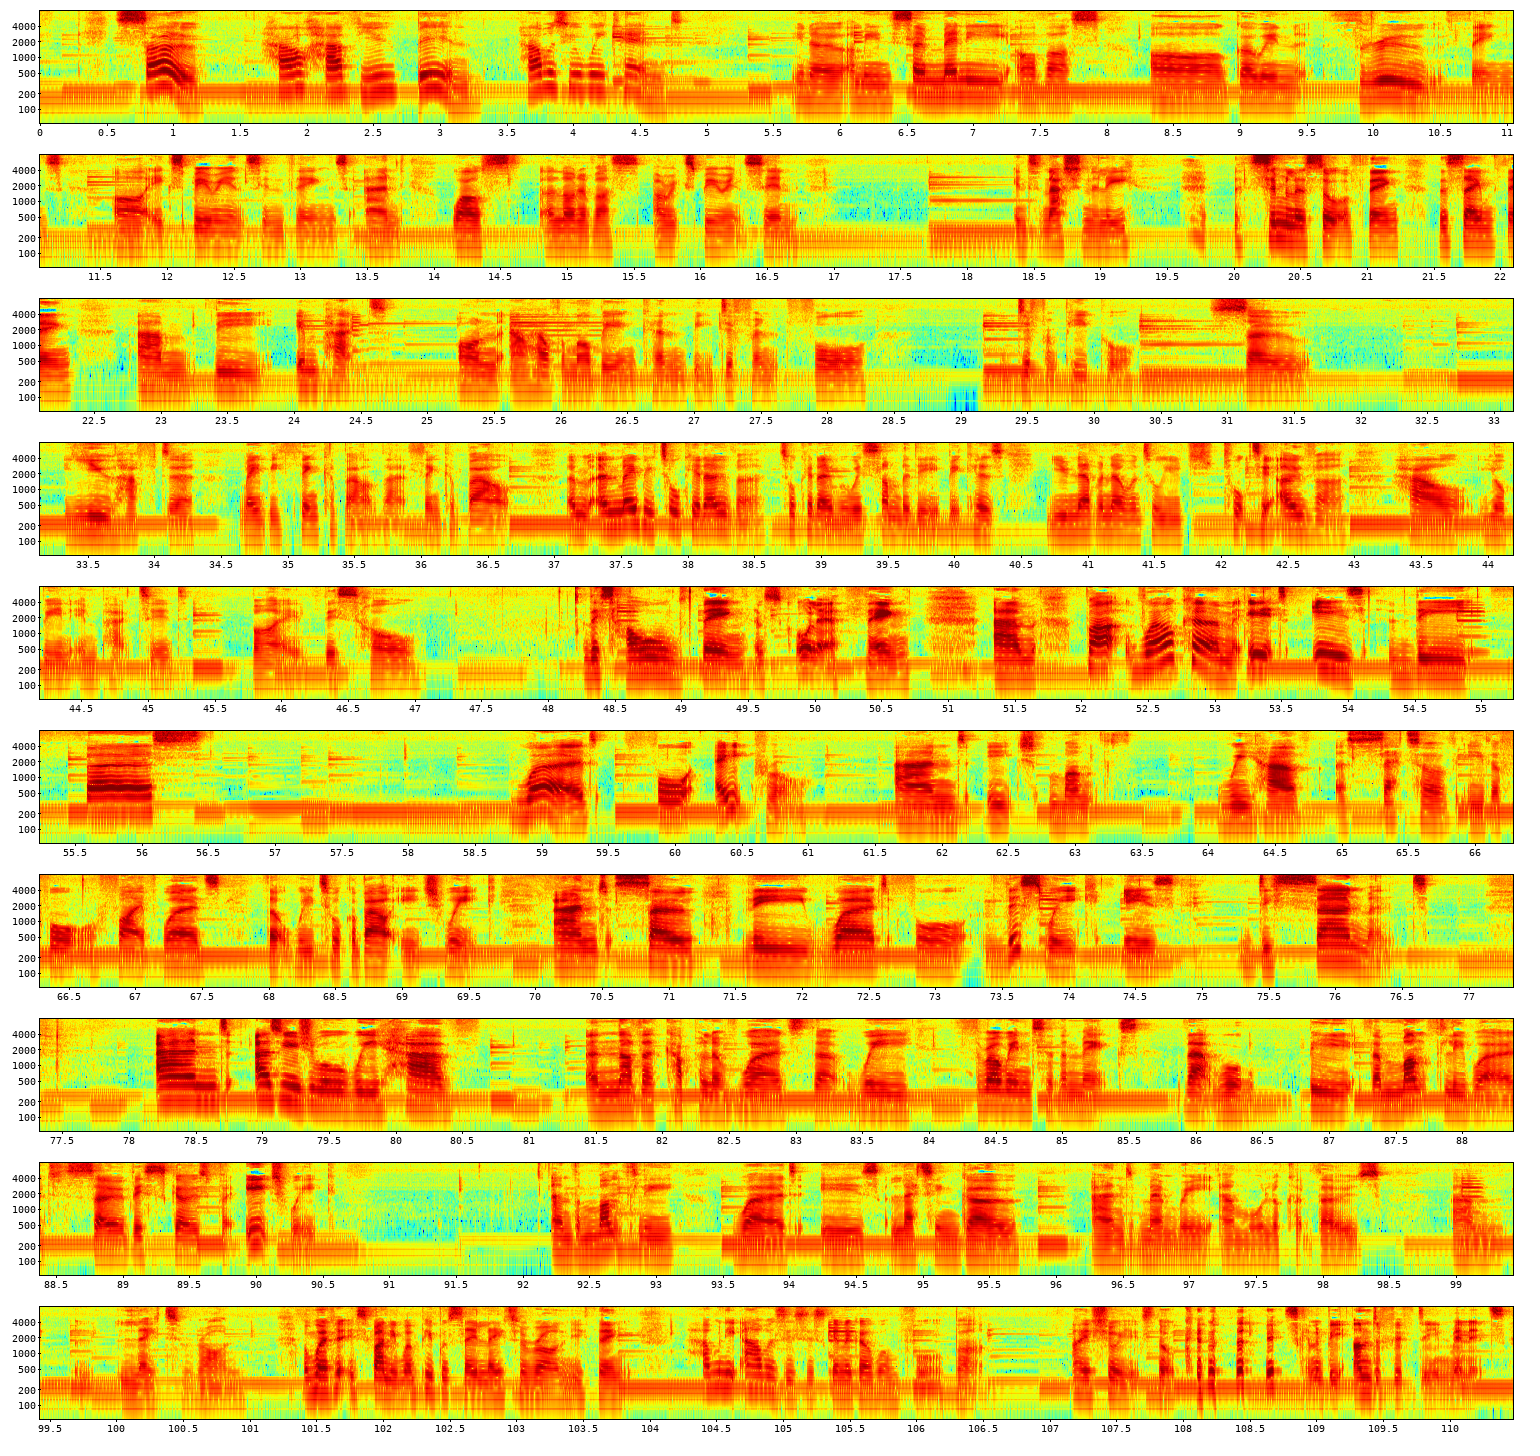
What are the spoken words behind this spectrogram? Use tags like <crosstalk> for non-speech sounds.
So, how have you been? How was your weekend? You know, I mean, so many of us are going through things, are experiencing things, and whilst a lot of us are experiencing internationally a <laughs> similar sort of thing, the same thing, um, the impact on our health and well-being can be different for different people. So you have to maybe think about that think about um, and maybe talk it over talk it over with somebody because you never know until you talked it over how you're being impacted by this whole this whole thing. <laughs> Let's call it a thing. Um, but welcome. It is the first word for april and each month we have a set of either four or five words that we talk about each week. And so the word for this week is discernment. And as usual, we have another couple of words that we throw into the mix that will be the monthly word. So this goes for each week. And the monthly word is letting go and memory, and we'll look at those um, later on. And when it's funny when people say later on, you think, how many hours is this going to go on for? But I assure you, it's not. Gonna, <laughs> it's going to be under 15 minutes.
